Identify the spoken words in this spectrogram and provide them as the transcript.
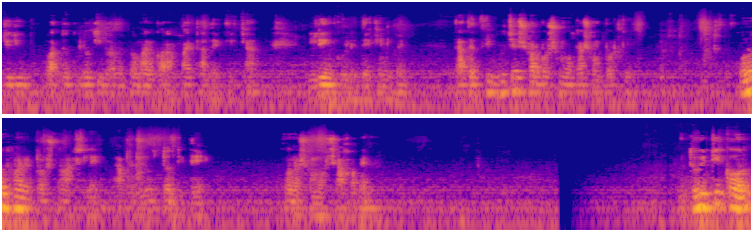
যদি উপপাদ্যগুলো কীভাবে প্রমাণ করা হয় তা দেখতে চান লিঙ্কগুলি দেখে নেবেন। তাতে ত্রিভুজের সর্বসমতা সম্পর্কে কোনো ধরনের প্রশ্ন আসলে আপনাদের উত্তর দিতে কোনো সমস্যা হবে না। দুইটি কোণ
